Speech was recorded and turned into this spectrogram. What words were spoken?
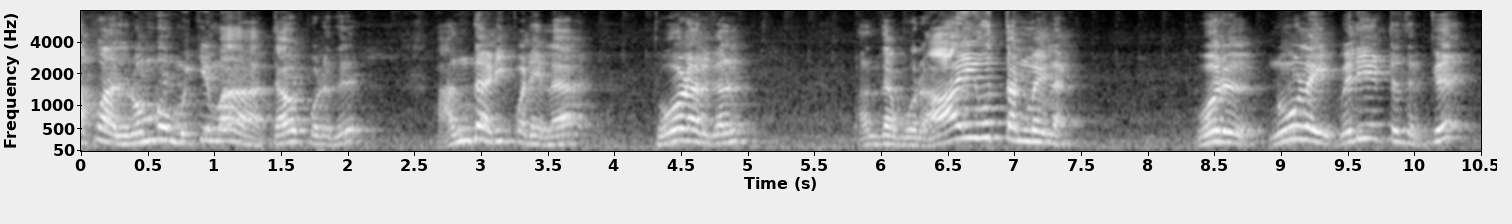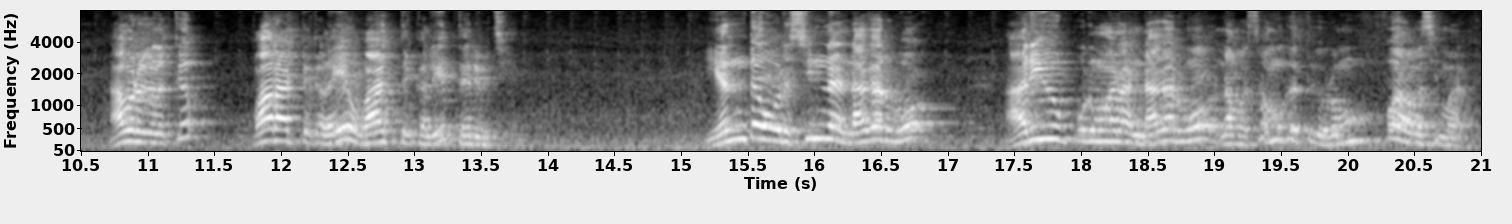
அப்போ அது ரொம்ப முக்கியமாக தேவைப்படுது. அந்த அடிப்படையில் தோழர்கள் அந்த ஒரு ஆய்வுத்தன்மையில் ஒரு நூலை வெளியிட்டதற்கு அவர்களுக்கு பாராட்டுகளையும் வாழ்த்துக்களையும் தெரிவிச்சேன் எந்த ஒரு சின்ன நகர்வும் அறிவுபூர்வமான நகர்வும் நம்ம சமூகத்துக்கு ரொம்ப அவசியமாக இருக்கு.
